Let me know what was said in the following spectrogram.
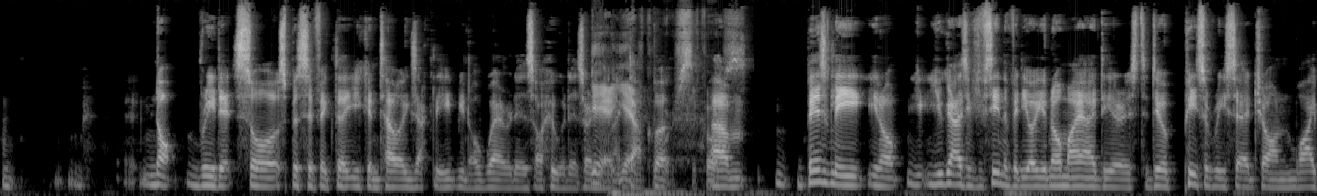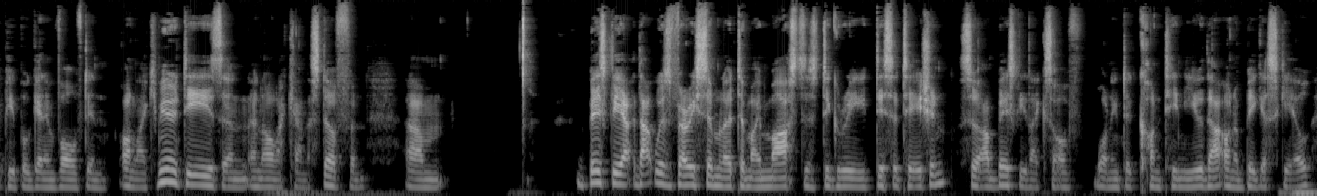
not read it so specific that you can tell exactly you know where it is or who it is or anything Yeah, like yeah, that. of But course, of course. um, basically, you know, you, you guys, if you've seen the video, you know my idea is to do a piece of research on why people get involved in online communities and and all that kind of stuff. And um, basically, uh, that was very similar to my master's degree dissertation. So I'm basically like sort of wanting to continue that on a bigger scale.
